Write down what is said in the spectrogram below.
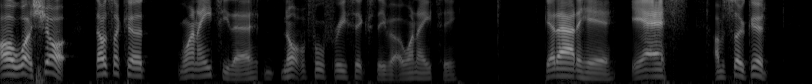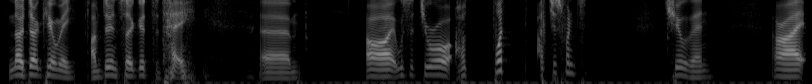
Oh, what shot! That was like a 180 there. Not a full 360, but a 180. Get out of here. Yes! I'm so good. No, don't kill me. I'm doing so good today. um, oh, it was a draw. Oh, what? I just went to chill then. Alright,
